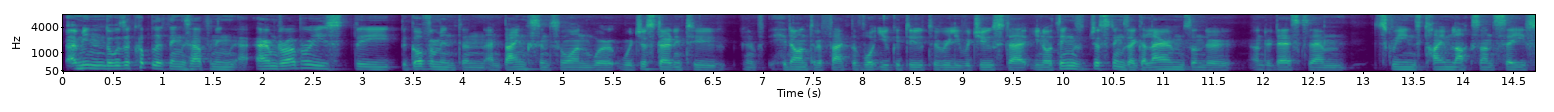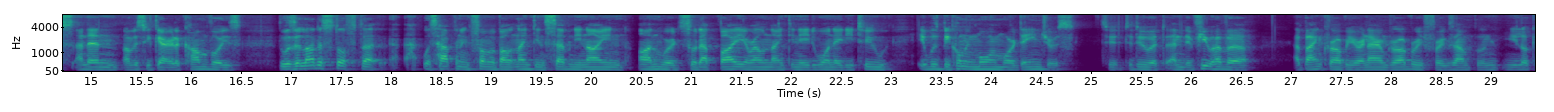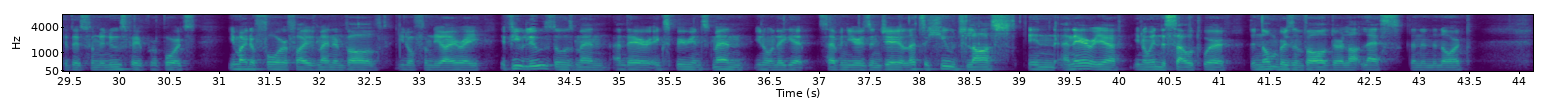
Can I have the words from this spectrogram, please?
I mean, there was a couple of things happening. Armed robberies, the, the government and, and banks and so on were, were just starting to kind of hit on to the fact of what you could do to really reduce that. You know, things just things like alarms under under desks, um, screens, time locks on safes, and then obviously Garda convoys. There was a lot of stuff that was happening from about 1979 onwards, so that by around 1981, 82, it was becoming more and more dangerous to, to do it. And if you have a a bank robbery or an armed robbery, for example, and you look at this from the newspaper reports, you might have four or five men involved, you know, from the IRA. If you lose those men and they're experienced men, you know, and they get seven years in jail, that's a huge loss in an area, you know, in the south where the numbers involved are a lot less than in the north.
